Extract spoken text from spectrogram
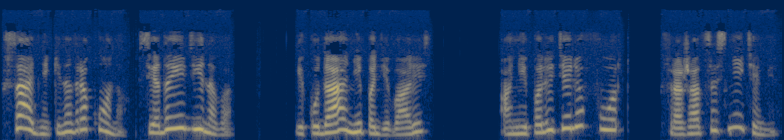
Всадники на драконах. Все до единого. И куда они подевались? Они полетели в форт, сражаться с нитями.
